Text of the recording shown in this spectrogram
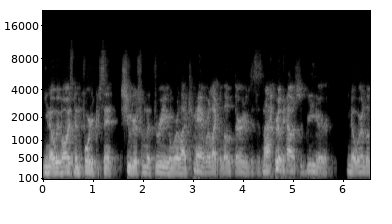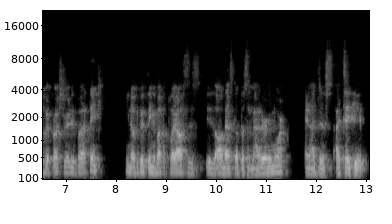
you know, we've always been 40% shooters from the three, and we're like, man, we're like low 30s. This is not really how it should be, or, you know, we're a little bit frustrated. But I think, you know, the good thing about the playoffs is is all that stuff doesn't matter anymore. And I just I take it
